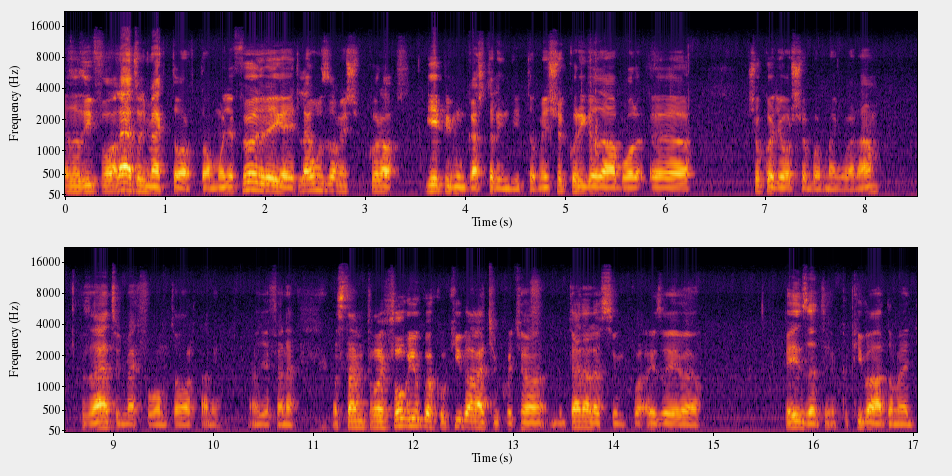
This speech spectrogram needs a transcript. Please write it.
ez az ifa, lehet, hogy megtartom, hogy a föld végeit lehúzom, és akkor a gépi munkást elindítom, és akkor igazából ö, sokkal gyorsabban megvan? Ez lehet, hogy meg fogom tartani, egy fene. Aztán, ha fogjuk, akkor kiváltjuk, hogyha tele leszünk az éve pénzet, akkor kiváltom egy,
